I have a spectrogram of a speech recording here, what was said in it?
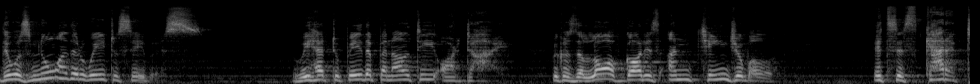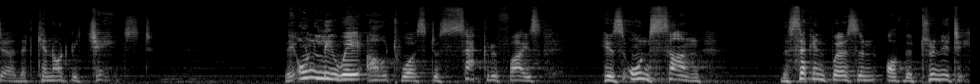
There was no other way to save us. We had to pay the penalty or die because the law of God is unchangeable. It's His character that cannot be changed. The only way out was to sacrifice His own Son, the second person of the Trinity,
